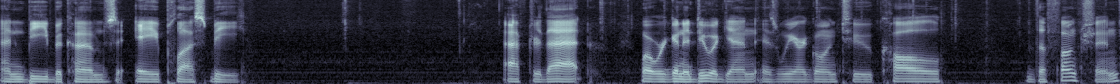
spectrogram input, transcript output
and B becomes A plus B. After that, what we're going to do again is we are going to call the function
